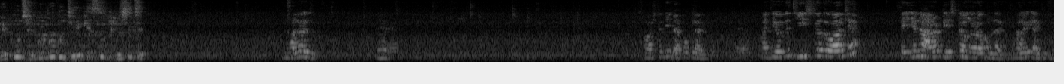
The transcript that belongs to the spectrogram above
দেখুন শিকড়বাবু যে কেসে ফেসেছে ভালো হয়েছে? হ্যাঁ। সসটা দিয়ে ব্যাপক লাগবে। আর যেহেতু চিজটা দেওয়া আছে, সেই জন্য আরও টেস্টটা অন্যরকম লাগবে। ভালোই লাগছে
